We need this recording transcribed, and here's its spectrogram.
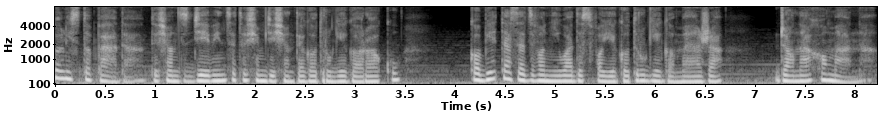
listopada 1982 roku kobieta zadzwoniła do swojego drugiego męża, Johna Homana.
